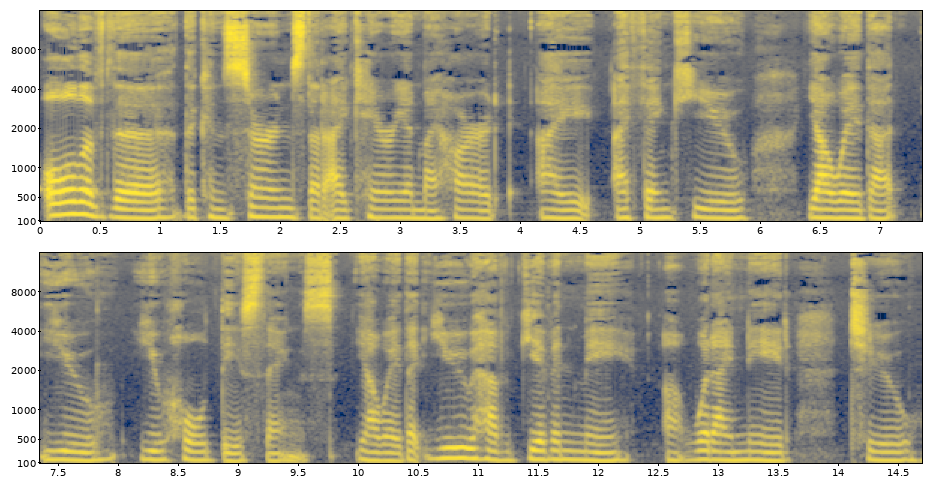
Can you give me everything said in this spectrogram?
all of the the concerns that I carry in my heart. I I thank you, Yahweh, that you you hold these things, Yahweh, that you have given me uh, what I need to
